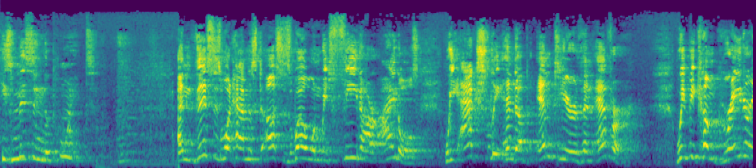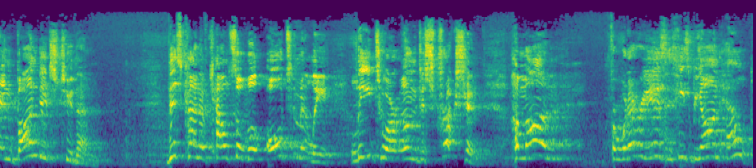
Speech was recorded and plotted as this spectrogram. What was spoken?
He's missing the point. And this is what happens to us as well when we feed our idols. We actually end up emptier than ever. We become greater in bondage to them. This kind of counsel will ultimately lead to our own destruction. Haman for whatever he is, he's beyond help.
